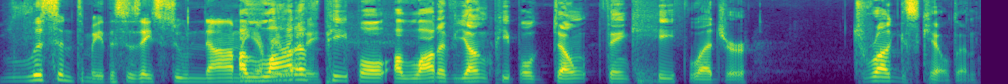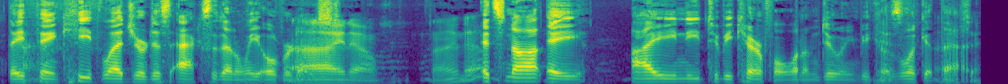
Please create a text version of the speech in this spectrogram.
"Listen to me. This is a tsunami." A lot of people, a lot of young people, don't think Heath Ledger drugs killed him. They think Heath Ledger just accidentally overdosed. I know. I know. It's not a I need to be careful what I'm doing because yes, look at that.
